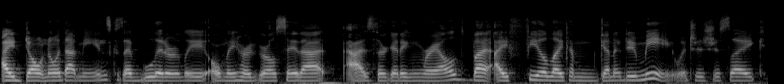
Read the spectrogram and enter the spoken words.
I don't know what that means because I've literally only heard girls say that as they're getting railed. But I feel like I'm gonna do me, which is just like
